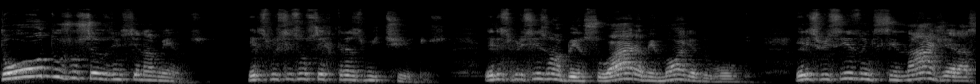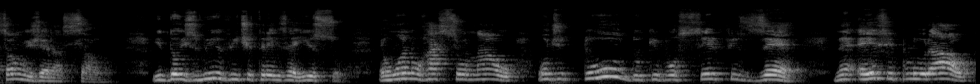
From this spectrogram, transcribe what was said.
Todos os seus ensinamentos, eles precisam ser transmitidos. Eles precisam abençoar a memória do outro. Eles precisam ensinar geração em geração. E 2023 é isso. É um ano racional, onde tudo que você fizer, né, é esse plural,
